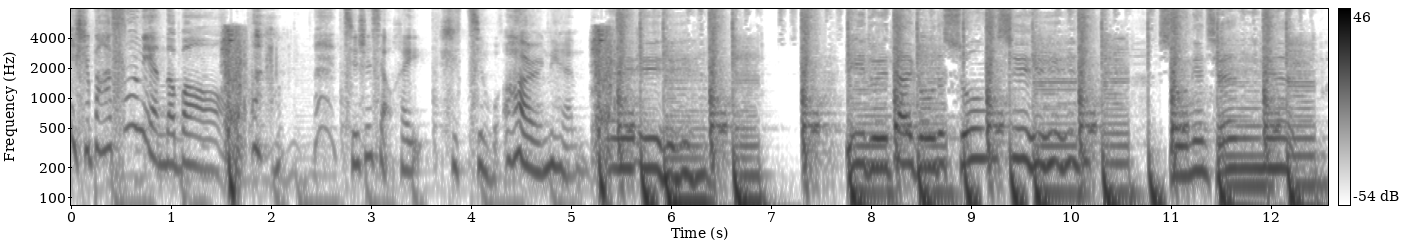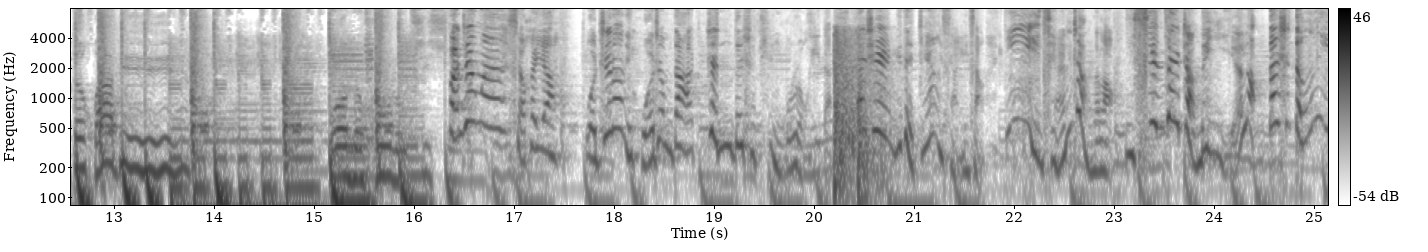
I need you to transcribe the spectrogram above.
你是八四年的吧？其实小黑是九二年的。一对带钩的松溪，修炼千年的画笔，反正呢，小黑呀，我知道你活这么大真的是挺不容易的，但是你得这样想一想，你以前长得老，你现在长得也老，但是等你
